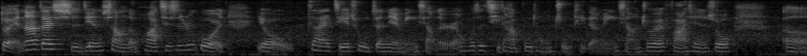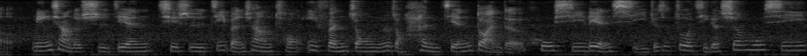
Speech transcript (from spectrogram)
对。那在时间上的话，其实如果有在接触正念冥想的人，或是其他不同主题的冥想，就会发现说，呃，冥想的时间其实基本上从一分钟那种很简短的呼吸练习，就是做几个深呼吸，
